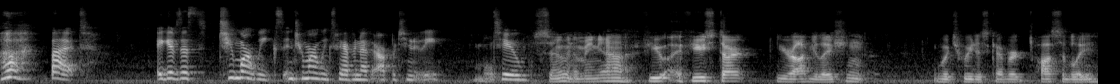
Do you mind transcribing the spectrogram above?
but it gives us two more weeks. In two more weeks, we have another opportunity Well, to. soon. I mean, yeah. If you if you start your ovulation, which we discovered possibly,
